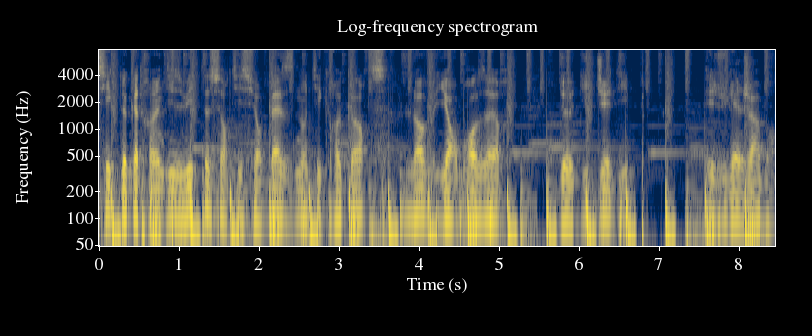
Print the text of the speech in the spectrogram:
Classique de 98 sorti sur Bells Nautic Records, Love Your Brother de DJ Deep et Julien Jabre.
